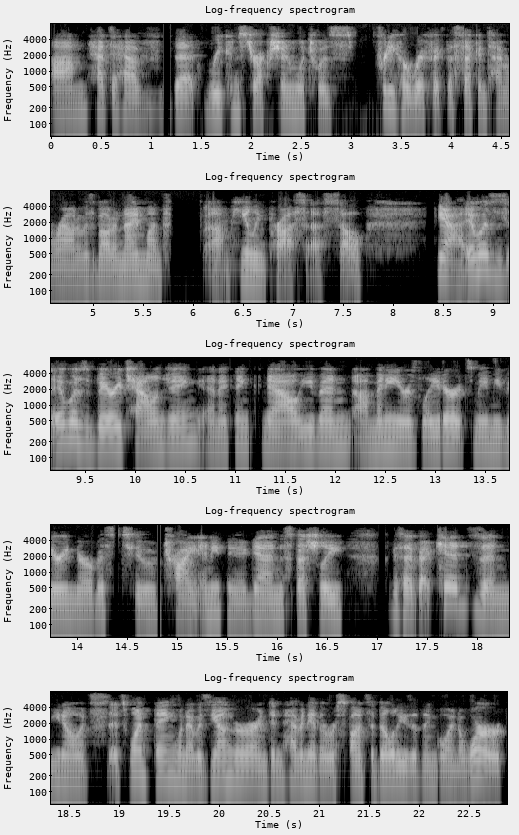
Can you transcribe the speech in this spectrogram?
um, had to have that reconstruction, which was pretty horrific the second time around. It was about a nine month um, healing process. So yeah, it was it was very challenging, and I think now, even uh, many years later, it's made me very nervous to try anything again. Especially because I've got kids, and you know, it's it's one thing when I was younger and didn't have any other responsibilities other than going to work.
